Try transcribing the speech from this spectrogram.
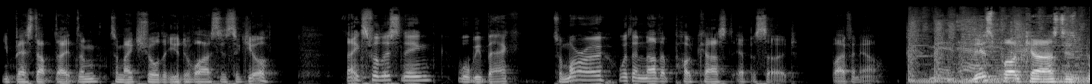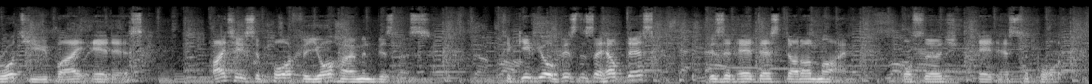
you best update them to make sure that your device is secure. Thanks for listening. We'll be back tomorrow with another podcast episode. Bye for now. This podcast is brought to you by AirDesk, IT support for your home and business. To give your business a help desk, visit airdesk.online or search AirDesk support.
